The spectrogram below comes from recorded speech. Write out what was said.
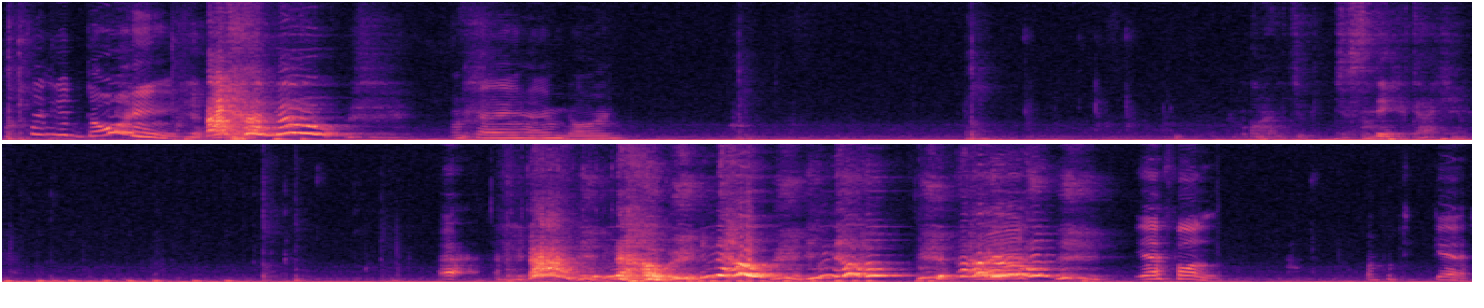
what are you doing? Ah, no. Okay, I'm going. I'm going to just sneak attack him. Ah, Ah, no, no, no. Ah. yeah, fall. I put the cat.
